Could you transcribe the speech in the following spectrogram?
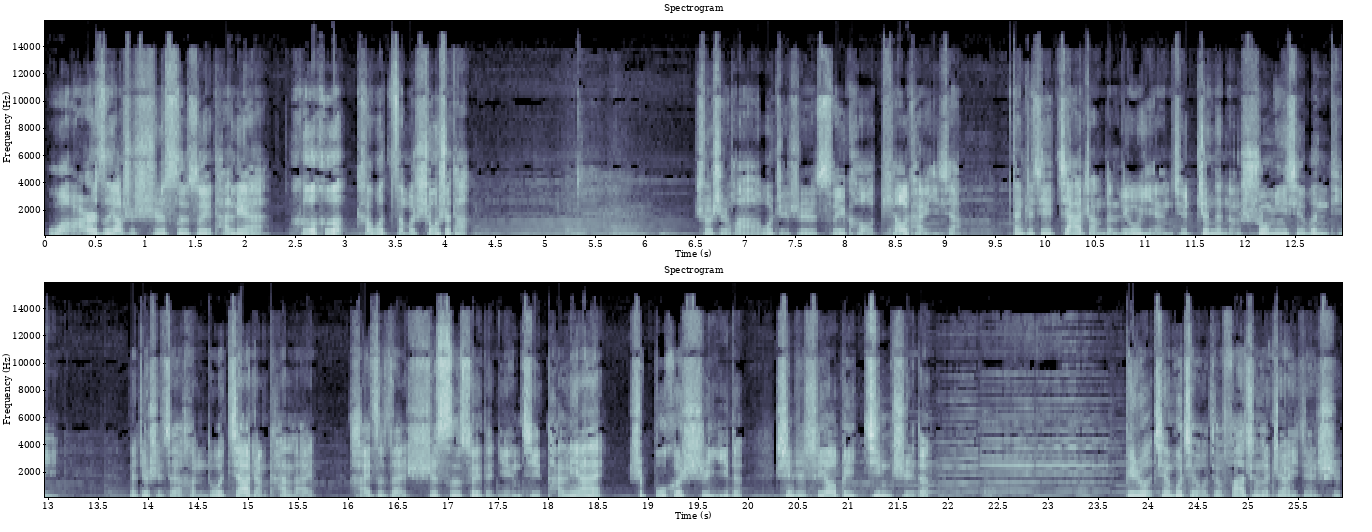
我儿子要是十四岁谈恋爱，呵呵，看我怎么收拾他。”说实话，我只是随口调侃一下，但这些家长的留言却真的能说明一些问题。那就是在很多家长看来，孩子在十四岁的年纪谈恋爱是不合时宜的，甚至是要被禁止的。比如前不久就发生了这样一件事：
